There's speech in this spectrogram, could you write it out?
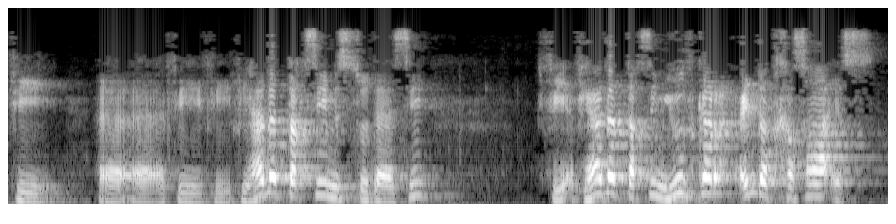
في آه، آه، في في في هذا التقسيم السداسي في في هذا التقسيم يذكر عدة خصائص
